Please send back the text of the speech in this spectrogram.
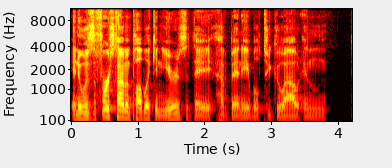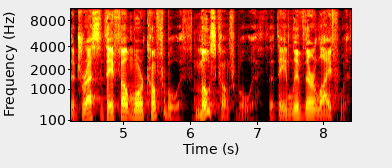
And it was the first time in public in years that they have been able to go out in the dress that they felt more comfortable with, most comfortable with, that they live their life with.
